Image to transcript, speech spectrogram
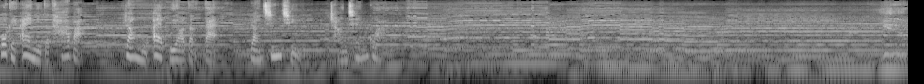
拨给爱你的他吧，让母爱不要等待，让亲情常牵挂。You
